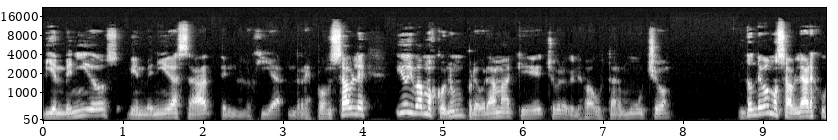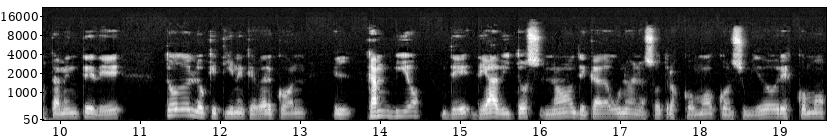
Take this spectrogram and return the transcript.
Bienvenidos, bienvenidas a Tecnología Responsable y hoy vamos con un programa que yo creo que les va a gustar mucho, donde vamos a hablar justamente de todo lo que tiene que ver con el cambio de, hábitos ¿no? de cada uno de nosotros como consumidores, cómo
